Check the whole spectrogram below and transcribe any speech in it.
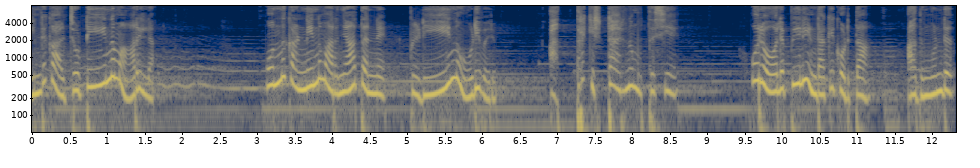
എന്റെ കാൽച്ചോട്ടീന്ന് മാറില്ല. ഒന്ന് കണ്ണീന്ന് മറിഞ്ഞാ തന്നെ പിടീന്ന് ഓടി വരും. അത്രക്കിഷ്ടായിരുന്നു മുത്തശ്ശിയെ. ഒരു ഓലപ്പീലി ഉണ്ടാക്കി കൊടുത്താ അതും കൊണ്ട്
